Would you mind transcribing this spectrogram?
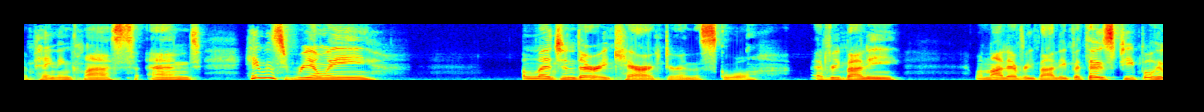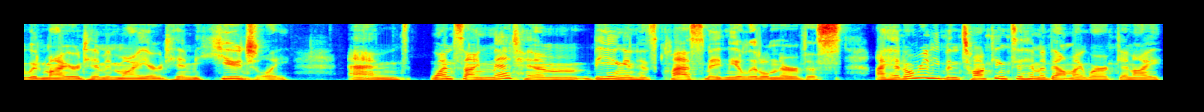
a painting class, and he was really a legendary character in the school. Everybody, well, not everybody, but those people who admired him admired him hugely. And once I met him, being in his class made me a little nervous. I had already been talking to him about my work, and I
